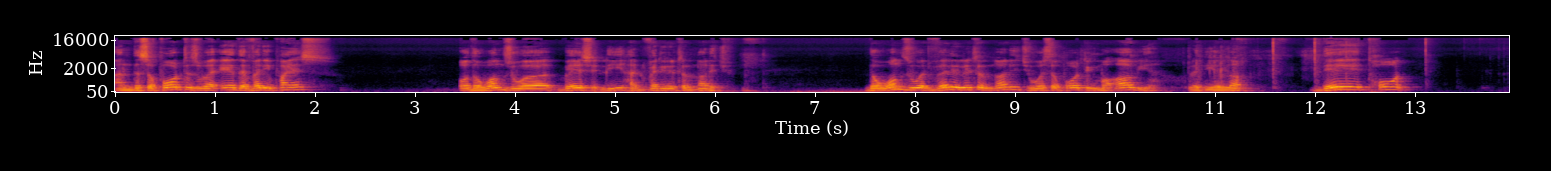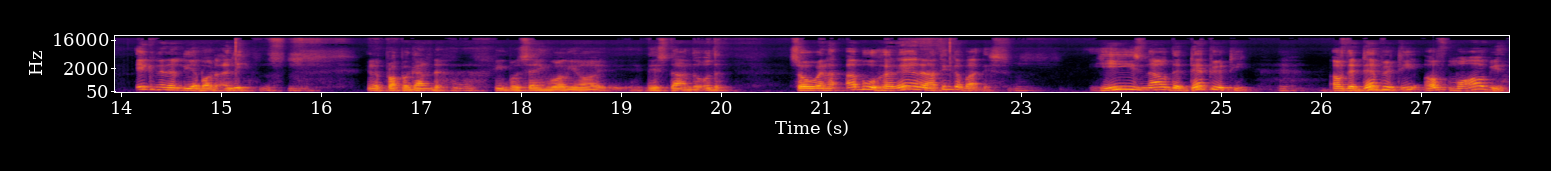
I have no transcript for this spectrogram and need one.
And the supporters were either very pious or the ones who were basically had very little knowledge the ones who had very little knowledge who were supporting Muawiyah, radiallahu, they taught ignorantly about Ali. you know, propaganda. People saying, well, you know, this, that, and the other. So when Abu Hurairah, and I think about this, he's now the deputy of the deputy of Muawiyah,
